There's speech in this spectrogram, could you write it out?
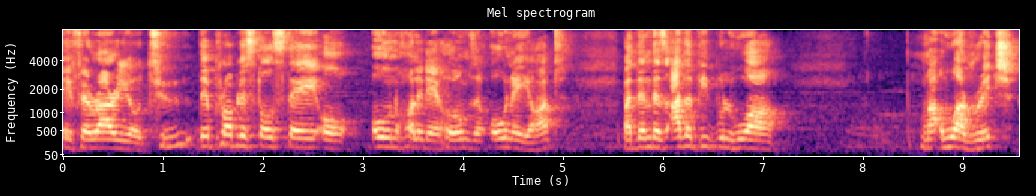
a Ferrari or two. They probably still stay or own holiday homes or own a yacht. But then there's other people who are who are rich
